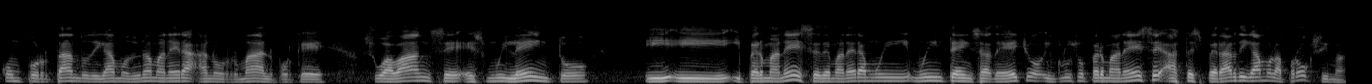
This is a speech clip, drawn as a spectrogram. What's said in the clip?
comportando, digamos, de una manera anormal, porque su avance es muy lento y, y, permanece de manera muy, muy intensa. De hecho, incluso permanece hasta esperar, digamos, la próxima,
